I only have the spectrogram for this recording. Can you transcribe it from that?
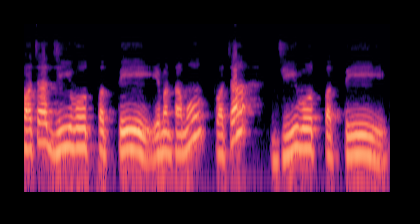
త్వచ జీవోత్పత్తి. ఏమంటాము? త్వచ జీవోత్పత్తి.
